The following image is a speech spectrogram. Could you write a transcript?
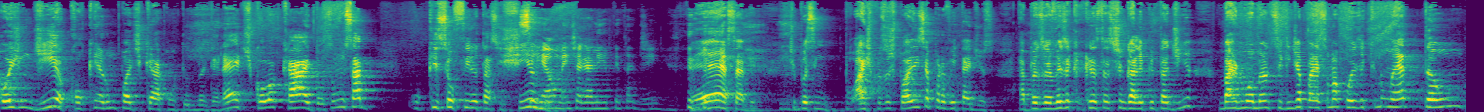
hoje em dia, qualquer um pode criar conteúdo na internet e colocar. Então você não sabe o que seu filho tá se assistindo. realmente a galinha pintadinha. É, sabe? tipo assim, as pessoas podem se aproveitar disso. A pessoa, às vezes, a criança tá assistindo galinha pintadinha, mas no momento seguinte aparece uma coisa que não é tão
